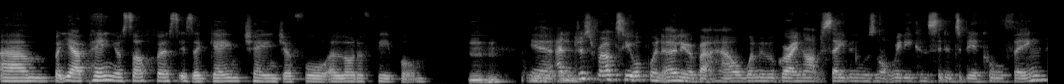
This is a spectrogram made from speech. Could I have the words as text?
Um, but yeah, paying yourself first is a game changer for a lot of people. Mm-hmm. Yeah, and just Ralph, to your point earlier about how when we were growing up, saving was not really considered to be a cool thing.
